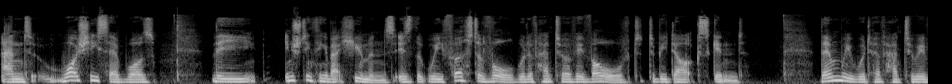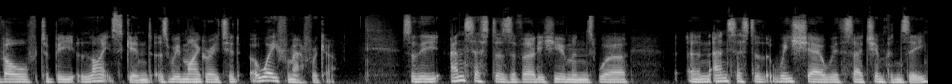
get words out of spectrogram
And what she said was the interesting thing about humans is that we first of all would have had to have evolved to be dark skinned. Then we would have had to evolve to be light skinned as we migrated away from Africa. So the ancestors of early humans were an ancestor that we share with, say, a chimpanzee,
